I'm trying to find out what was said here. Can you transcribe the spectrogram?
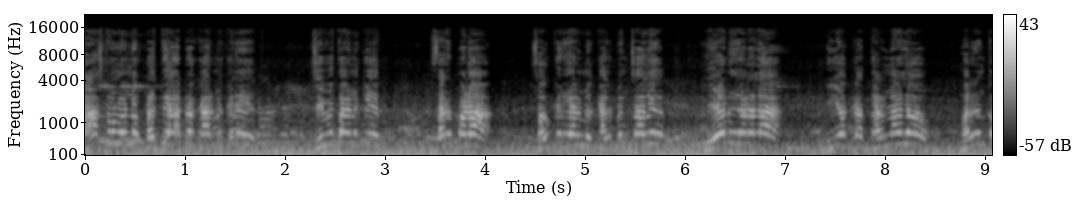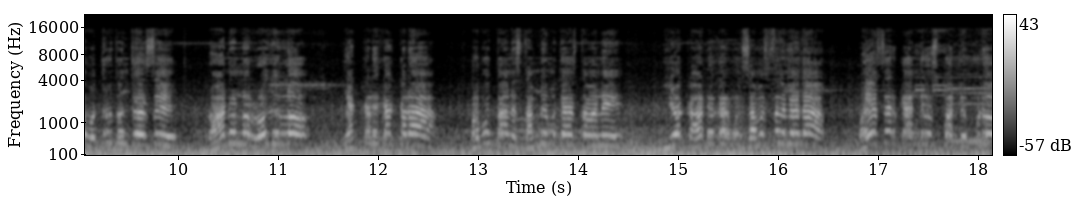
రాష్ట్రంలో ఉన్న ప్రతి ఆటో కార్మికుని జీవితానికి సరిపడా సౌకర్యాన్ని మీరు కల్పించాలి. ఏడు ఏడల ఈ యొక్క ధర్నాలో మరింత ఉధృతం చేసి రానున్న రోజుల్లో ఎక్కడికక్కడ ప్రభుత్వాన్ని స్తంభింప చేస్తామని ఈ యొక్క ఆటో సమస్యల మీద వైఎస్ఆర్ కాంగ్రెస్ పార్టీ ఎప్పుడు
